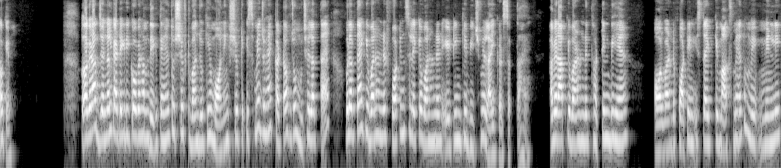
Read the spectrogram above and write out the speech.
okay तो अगर आप जनरल कैटेगरी को अगर हम देखते हैं तो शिफ्ट वन जो कि है मॉर्निंग शिफ्ट इसमें जो है कट ऑफ़ जो मुझे लगता है, वो लगता है कि 114 से लेकर 118 के बीच में लाई कर सकता है। अगर आपके 113 भी है और 114 इस टाइप के मार्क्स में है तो मेनली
